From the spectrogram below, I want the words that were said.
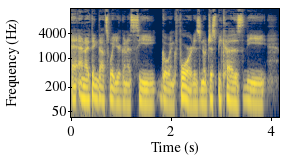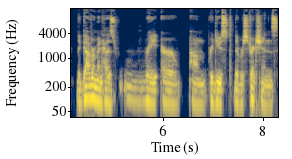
and, I think that's what you're going to see going forward. Is you know just because the the government has rate or um, reduced the restrictions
